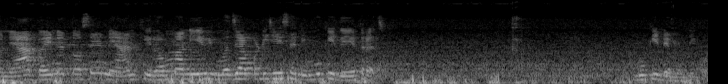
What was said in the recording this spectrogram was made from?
અને આ ભાઈને તો છે ને આનથી રમવાની એવી મજા પડી જાય છે ને મૂકી દે એટલે જ મૂકી દે મને દીકરો.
